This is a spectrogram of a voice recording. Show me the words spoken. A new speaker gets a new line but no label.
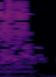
Thank you.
